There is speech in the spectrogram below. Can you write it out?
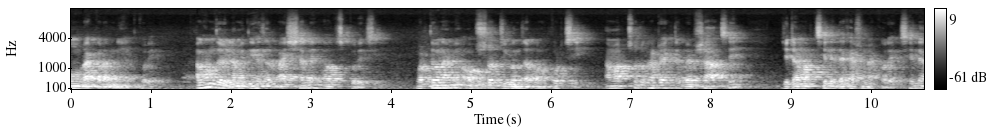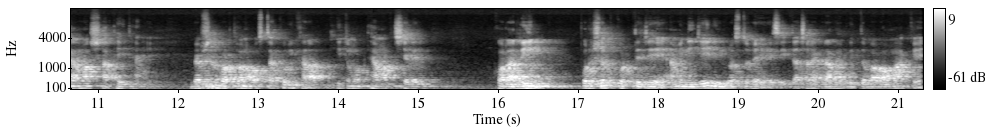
উমরা করার নিয়ত করে। আলহামদুলিল্লাহ, আমি দুই হাজার বাইশ সালে হজ করেছি। বর্তমানে আমি অবসর জীবনযাপন করছি। আমার ছোটোখাটো একটা ব্যবসা আছে, যেটা আমার ছেলে দেখাশোনা করে। ছেলে আমার সাথেই থাকে। ব্যবসার বর্তমান অবস্থা খুবই খারাপ। ইতিমধ্যে আমার ছেলের করা ঋণ পরিশোধ করতে যে আমি নিজেই ঋণগ্রস্ত হয়ে গেছি। তাছাড়া গ্রামের বৃদ্ধ বাবা মাকে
